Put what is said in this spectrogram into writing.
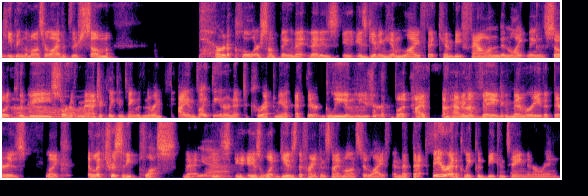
keeping the Mm. monster alive it's there's some particle or something that that is is giving him life that can be found in lightning so it could be sort of Oh. magically contained within the ring i invite the internet to correct me at, at their glee and leisure but I, i'm having a vague memory that there is like electricity plus that is Yeah. is what gives the frankenstein monster life and that that theoretically could be contained in a ring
